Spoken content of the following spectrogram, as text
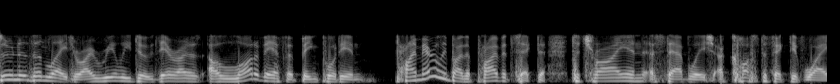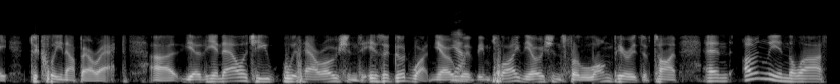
sooner than later. I really do. There is a lot of effort being put in primarily by the private sector, to try and establish a cost-effective way to clean up our act. Uh, you know, the analogy with our oceans is a good one. You know, Yeah. we've been plying the oceans for long periods of time, and only in the last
